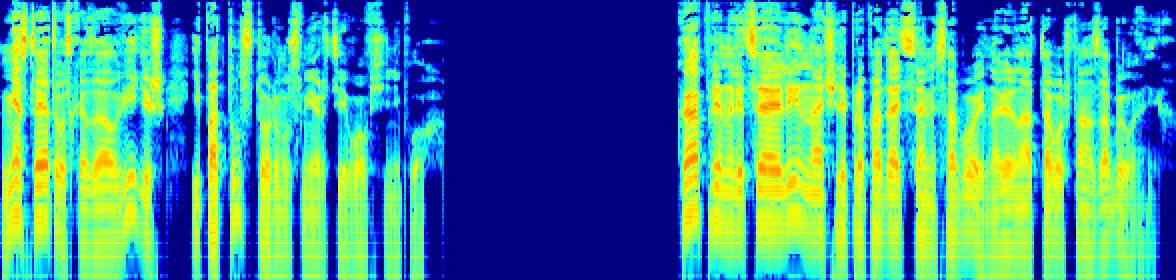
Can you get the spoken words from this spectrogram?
Вместо этого сказал, «Видишь, и по ту сторону смерти вовсе неплохо». Капли на лице Айлин начали пропадать сами собой, наверное, от того, что она забыла о них.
